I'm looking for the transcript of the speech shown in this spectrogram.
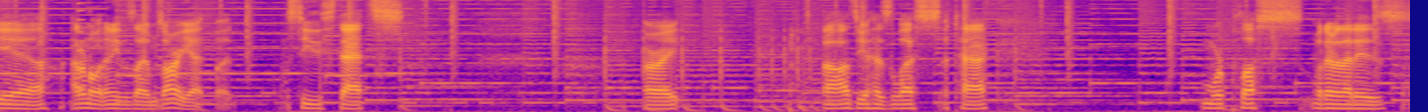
Yeah, I don't know what any of those items are yet, but let's see these stats. Alright. Uh, Ozia has less attack. More plus, whatever that is.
